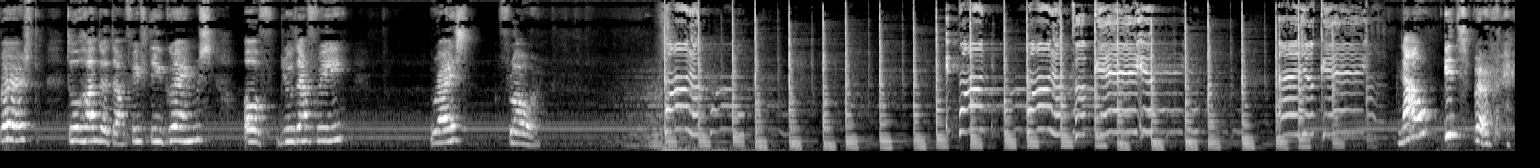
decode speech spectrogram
First, 250 grams of gluten-free rice flour. Now it's perfect.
